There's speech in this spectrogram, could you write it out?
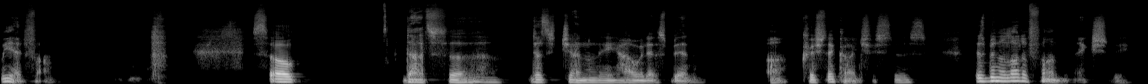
we had fun. so that's, uh, that's generally how it has been. Uh, Krishna consciousness. There's been a lot of fun, actually.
